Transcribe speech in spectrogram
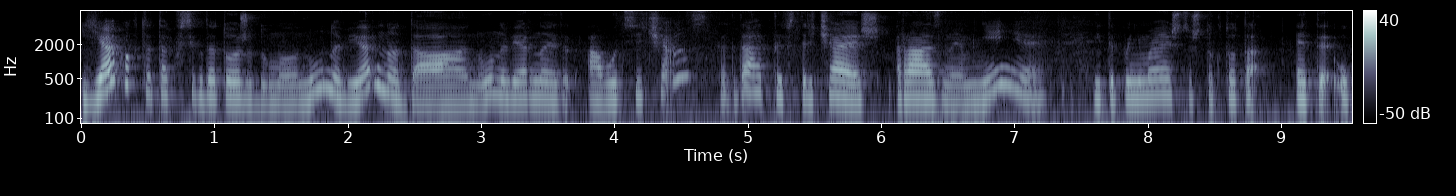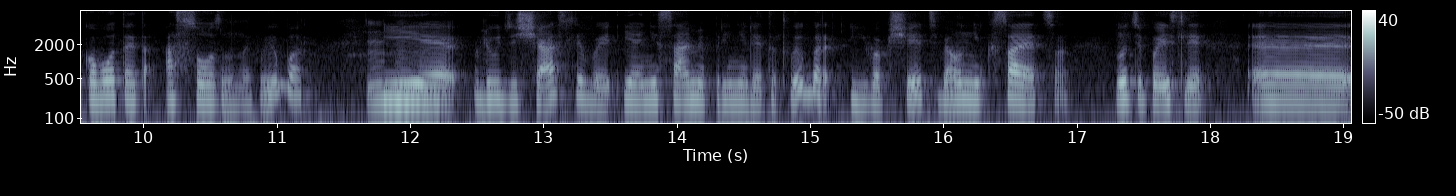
Я как-то так всегда тоже думала, ну, наверное, да, ну, наверное, этот. А вот сейчас, когда ты встречаешь разные мнения, и ты понимаешь, что, что кто-то это у кого-то это осознанный выбор, mm-hmm. и люди счастливы, и они сами приняли этот выбор, и вообще тебя он не касается. Ну, типа, если Э,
